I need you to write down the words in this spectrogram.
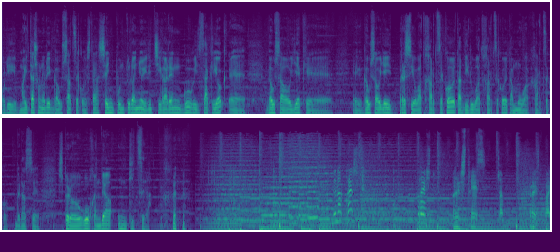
hori maitasun hori gauzatzeko, ezta? Zein punturaino iritsi garen gu gizakiok e, gauza horiek e, e, gauza horiei prezio bat jartzeko eta diru bat jartzeko eta mugak jartzeko. Beraz, e, espero dugu jendea unkitzea. Denak prest? Prest. Prest. Ez, prest, bai.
